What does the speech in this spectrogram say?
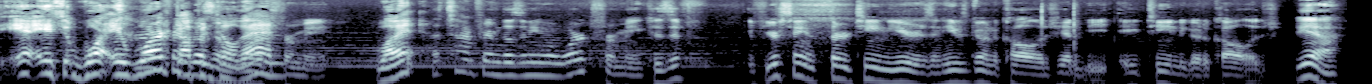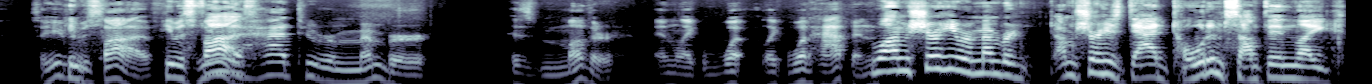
it's it wor- it worked up until work then." For me, What? that time frame doesn't even work for me. Because if if you're saying 13 years and he was going to college, he had to be 18 to go to college. Yeah, So he'd He be was- five. he was He would've five. had to remember his mother and like what like what happened. well, I'm sure he remembered. I'm sure his dad told him something like,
